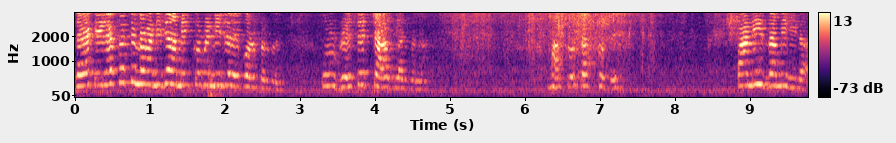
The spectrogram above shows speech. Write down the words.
যারা টেলার্স আছেন, ওরা নিজেরা মেক করবেন নিজেরাই পরে ফেলবেন পুরো ড্রেসের চার্জ লাগবে না। মাত্র চারশোতে পানির দামে হীরা।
